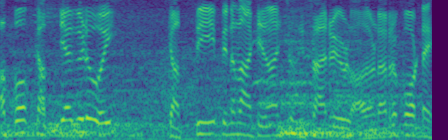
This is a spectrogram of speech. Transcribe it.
അപ്പോൾ കത്തി അങ്ങോട്ട് പോയി. കത്തി പിന്നെ നാട്ടിൽ നിന്ന് വാങ്ങിച്ചത് നിസ്സാരമേ ഉള്ളൂ. അതുകൊണ്ട് അവരുടെ പോട്ടെ.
